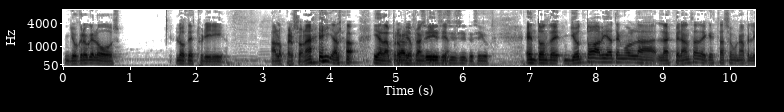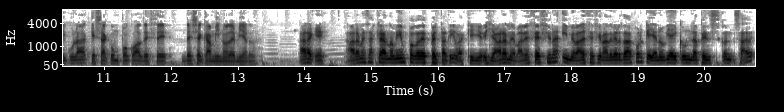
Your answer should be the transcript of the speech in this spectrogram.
Yo creo que los, los destruiría. A los personajes y a la, y a la propia franquicia. Sí, sí, sí, te sigo. Entonces, yo todavía tengo la, esperanza de que esta sea una película que saque un poco a DC de ese camino de mierda. ¿Ahora qué? ahora me estás creando a mí un poco de expectativa. Es que yo, y ahora me va a decepcionar y me va a decepcionar de verdad porque ya no voy ahí con la con, ¿sabes?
